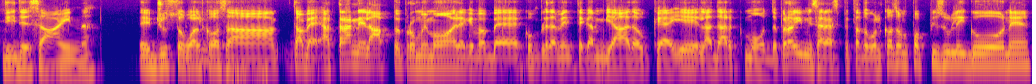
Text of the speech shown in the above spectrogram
di design. È giusto qualcosa, vabbè, a tranne l'app promemoria che vabbè è completamente cambiata, ok, e la dark mode, però io mi sarei aspettato qualcosa un po' più su legone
